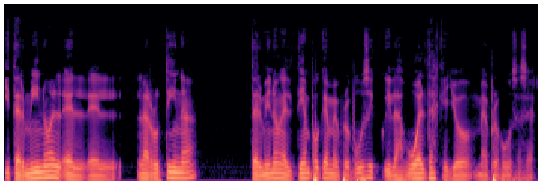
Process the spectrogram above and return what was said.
y termino el, la rutina, termino en el tiempo que me propuse y, las vueltas que yo me propuse hacer.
